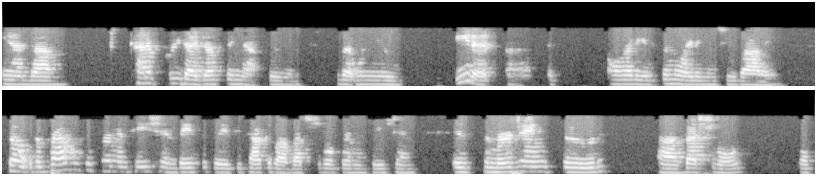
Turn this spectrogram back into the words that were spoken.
and um, kind of pre-digesting that food so that when you eat it, uh, it's already assimilating into your body. So the process of fermentation, basically, if you talk about vegetable fermentation, is submerging food, uh, vegetables, let's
